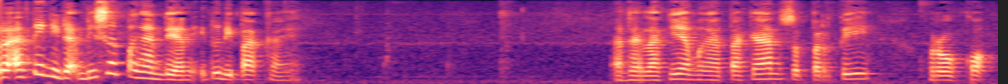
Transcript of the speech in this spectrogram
Berarti tidak bisa pengandaian itu dipakai. Ada lagi yang mengatakan seperti rokok.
